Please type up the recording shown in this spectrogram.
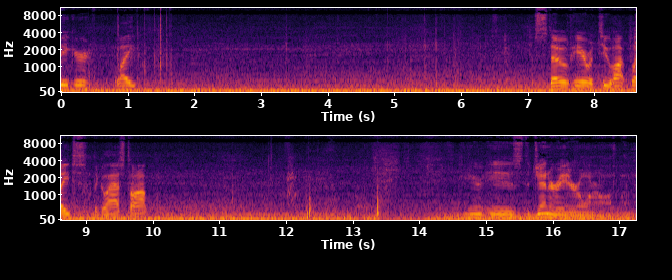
Speaker, light. Stove here with two hot plates, the glass top. Here is the generator on and off button.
